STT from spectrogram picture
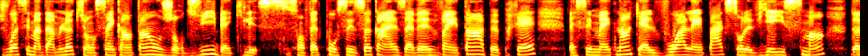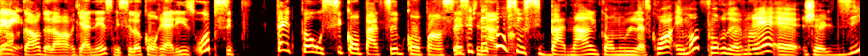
Je vois ces madames-là qui ont 50 ans aujourd'hui, ben, qui se sont faites poser ça quand elles avaient 20 ans à peu près. Ben, c'est maintenant qu'elles voient l'impact sur le vieillissement de ben leur corps, de leur organisme. Et c'est là qu'on réalise, oups, c'est peut-être pas aussi compatible qu'on pensait. C'est peut-être pas aussi, aussi banal qu'on nous le laisse croire. Et moi, pour de vrai, euh, je le dis,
